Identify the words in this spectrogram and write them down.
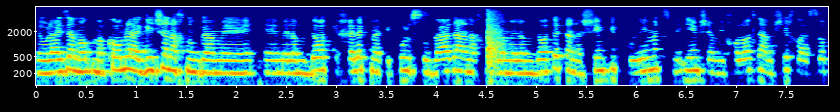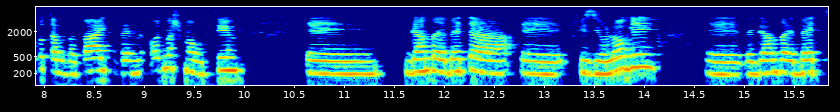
ואולי זה מקום להגיד שאנחנו גם מלמדות, כחלק מהטיפול סובדה, אנחנו גם מלמדות את הנשים טיפולים עצמיים שהן יכולות להמשיך לעשות אותם בבית, והם מאוד משמעותיים גם בהיבט הפיזיולוגי, וגם בהיבט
